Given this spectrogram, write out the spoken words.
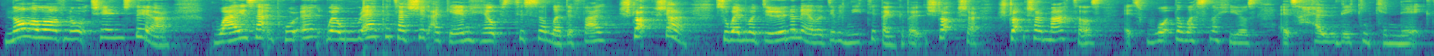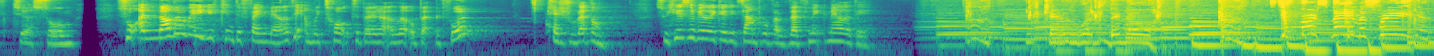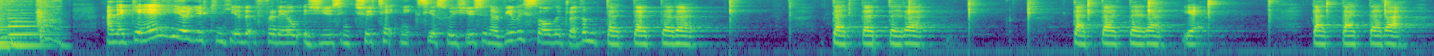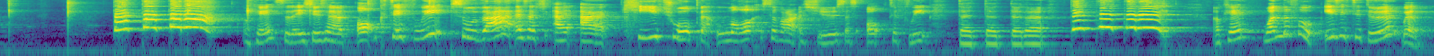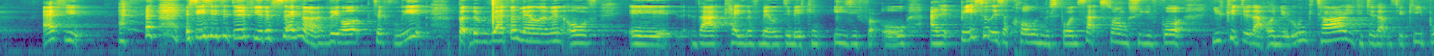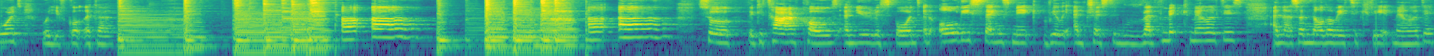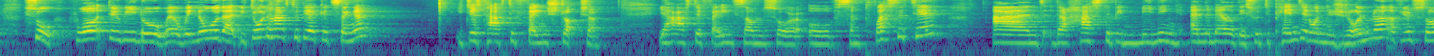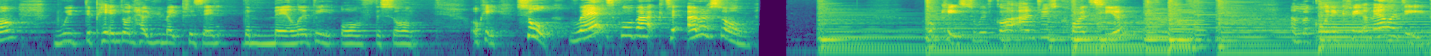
Not a lot of note change there. Why is that important? Well, repetition again helps to solidify structure. So when we're doing a melody, we need to think about the structure. Structure matters. It's what the listener hears, it's how they can connect to a song. So another way you can define melody, and we talked about it a little bit before, is rhythm. So here's a really good example of a rhythmic melody. Who cares what they know? Can hear that Pharrell is using two techniques here. So he's using a really solid rhythm, da da da da, da da da da, da da da da, yeah, da da da da. Okay, so he's using an octave leap. So that is a, a, a key trope that lots of artists use, this octave leap. Da, da, da, da, da, da, da, da. Okay, wonderful. Easy to do. Well, if you it's easy to do if you're a singer, the octave leap, but the rhythm element of uh, that kind of melody making easy for all, and it basically is a call and response that song. So you've got you could do that on your own guitar, you could do that with your keyboard, where you've got like a uh uh. So the guitar calls and you respond, and all these things make really interesting rhythmic melodies, and that's another way to create melody. So, what do we know? Well, we know that you don't have to be a good singer, you just have to find structure. You have to find some sort of simplicity and there has to be meaning in the melody. So, depending on the genre of your song, would depend on how you might present the melody of the song. Okay, so let's go back to our song. Okay, so we've got Andrew's chords here, and we're going to create a melody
